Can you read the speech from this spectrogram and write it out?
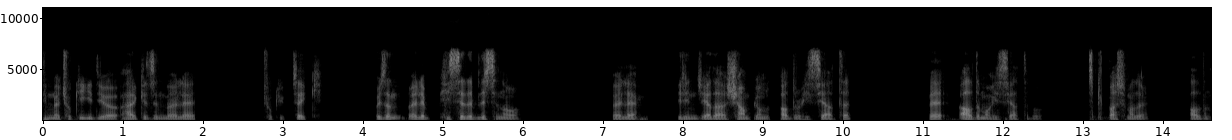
Scrim'ler çok iyi gidiyor. Herkesin böyle çok yüksek. O yüzden böyle hissedebilirsin o böyle birinci ya da şampiyonluk kadro hissiyatı. Ve aldım o hissiyatı bu. Split başlamadan önce aldım.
